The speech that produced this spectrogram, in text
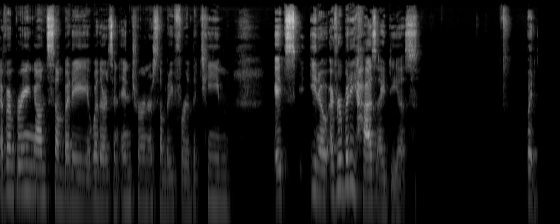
if I'm bringing on somebody, whether it's an intern or somebody for the team, it's you know everybody has ideas, but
